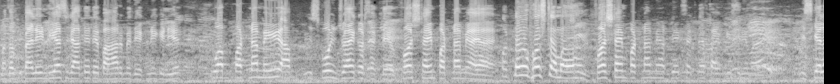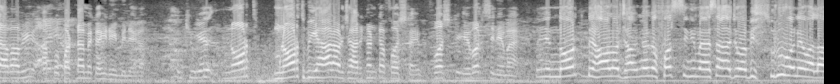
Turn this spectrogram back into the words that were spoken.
मतलब पहले इंडिया से जाते थे बाहर में देखने के लिए वो आप पटना में ही आप इसको एंजॉय कर सकते हैं। फ़र्स्ट टाइम पटना में आया है। पटना में फ़र्स्ट टाइम आया? फ़र्स्ट टाइम पटना में आप देख सकते हैं फाइव सिनेमा है। इसके अलावा भी आपको पटना में कहीं नहीं मिलेगा। ये नॉर्थ नॉर्थ बिहार और झारखंड का first time first ever cinema है। तो ये नॉर्थ बिहार और झारखंड का फ़र्स्ट सिनेमा ऐसा है जो अभी शुरू होने वाला।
